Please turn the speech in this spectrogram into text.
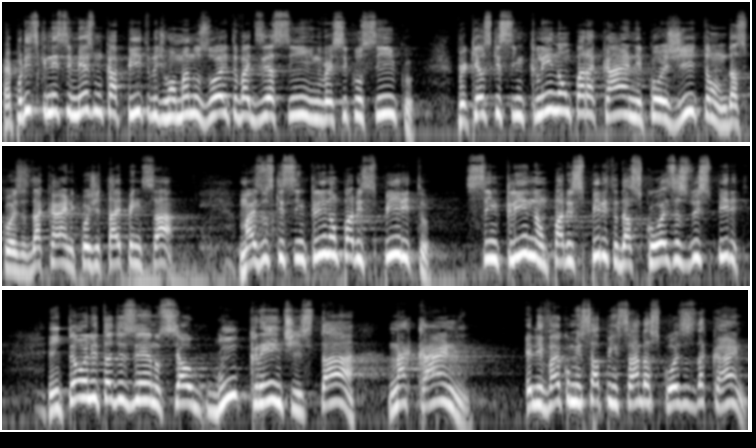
É por isso que nesse mesmo capítulo de Romanos 8 vai dizer assim, no versículo 5: Porque os que se inclinam para a carne cogitam das coisas da carne, cogitar e pensar. Mas os que se inclinam para o espírito, se inclinam para o espírito das coisas do espírito. Então ele está dizendo: se algum crente está na carne, ele vai começar a pensar das coisas da carne.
